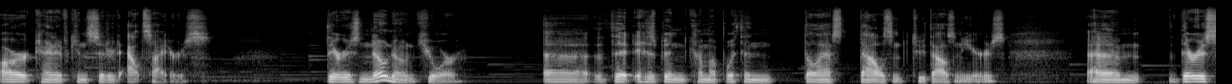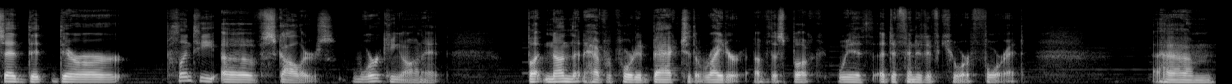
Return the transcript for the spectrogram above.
are kind of considered outsiders. There is no known cure uh, that has been come up within the last thousand to two thousand years. Um, there is said that there are plenty of scholars working on it, but none that have reported back to the writer of this book with a definitive cure for it. Um,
